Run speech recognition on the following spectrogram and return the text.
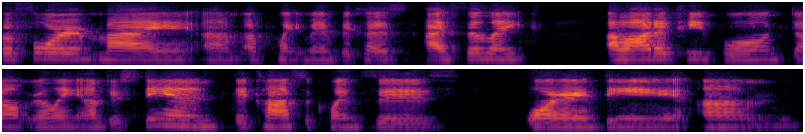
before my um, appointment because I feel like a lot of people don't really understand the consequences or the um,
